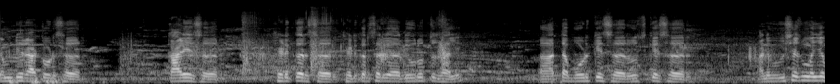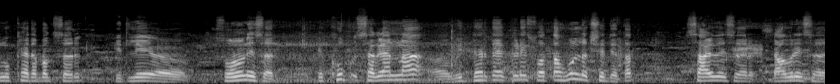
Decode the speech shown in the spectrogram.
M D Rathod sir Kale sir Khedkar sir Khedkar sir निवृत्त झाले. आता बोडके सर रुचके सर आणि विशेष म्हणजे मुख्याध्यापक सर इथले सोनवणे सर हे खूप सगळ्यांना विद्यार्थ्याकडे स्वतःहून लक्ष देतात. साळवे सर डावरे सर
